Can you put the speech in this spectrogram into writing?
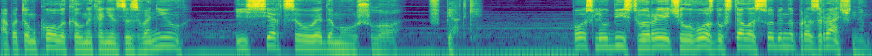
А потом колокол наконец зазвонил, и сердце у Эдама ушло в пятки. После убийства Рэйчел воздух стал особенно прозрачным,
